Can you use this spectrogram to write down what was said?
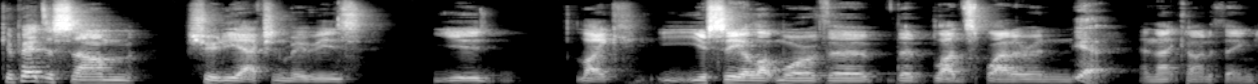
compared to some shooty action movies, you like you see a lot more of the the blood splatter and yeah, and that kind of thing.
